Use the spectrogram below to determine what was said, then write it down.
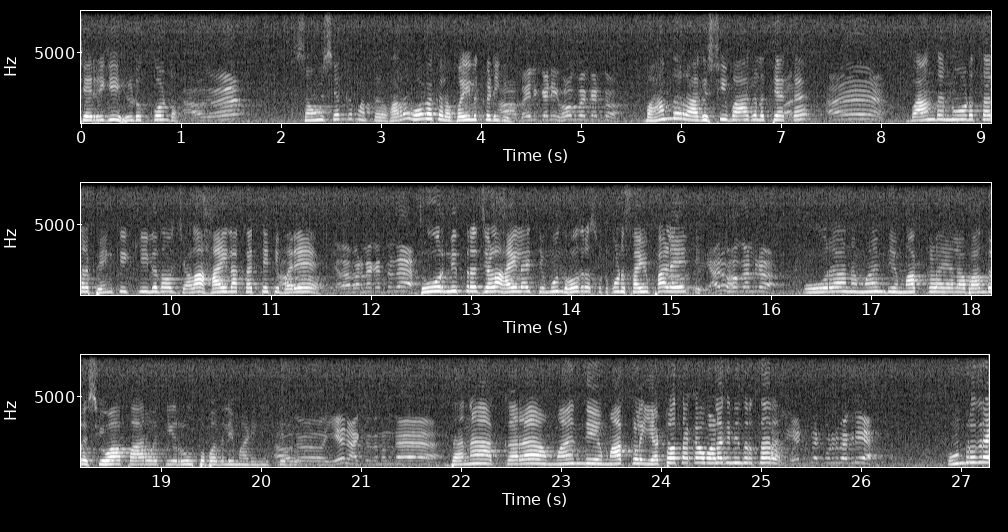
ಚರಿಗೆ ಹಿಡ್ಕೊಂಡು ಸಂಶಯಕ್ಕೆ ಮತ್ತೆ ಹೊರಗೆ ಹೋಗ್ಬೇಕಲ್ಲ ಬೈಲು ಕಡೆಗೆ. ಬಾಂದರ ಅಗಸಿ ಬಾಗಲ ತ್ಯಾಕ ಬಾಂಧ ಬಾಂದ ನೋಡ್ತಾರ ಬೆಂಕಿ ಕೀಲದವ್ ಜಳ ಹಾಯ್ಲಾಕತ್ತೈತಿ ಬರೇ. ದೂರ ನಿತ್ರ ಜಳ ಹಾಯ್ಲೈತಿ ಮುಂದೆ ಹೋದ್ರೆ ಸುಟ್ಕೊಂಡು ಸಾಯಿ ಪಾಳೆ ಐತಿ. ನಮ್ಮ ಮಂದಿ ಮಕ್ಕಳ ಎಲ್ಲ ಬಂದ್ರೆ ಶಿವ ಪಾರ್ವತಿ ರೂಪ ಬದಲಿ ಮಾಡಿ ನಿಂತಿದ್ರು. ದನ ಕರ ಮಂದಿ ಮಕ್ಕಳು ಎಷ್ಟೊತ್ತಕ ಒಳಗೆ ನಿಂದಿರ್ತಾರ. ಕುಂಡ್ರದ್ರೆ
